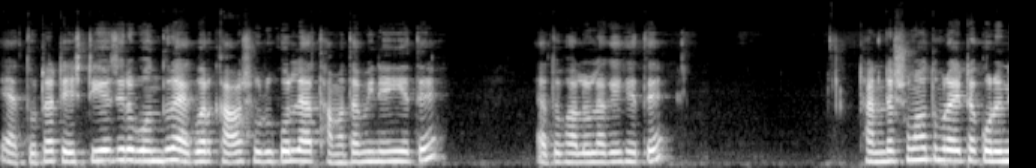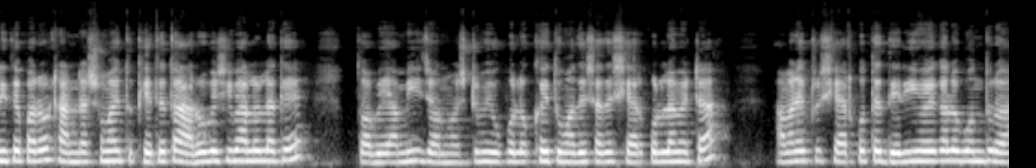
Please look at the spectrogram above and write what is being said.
এতটা টেস্টি হয়েছিল বন্ধুরা, একবার খাওয়া শুরু করলে আর থামাথামি নেই এতে। এত ভালো লাগে খেতে। ঠান্ডার সময় তোমরা এটা করে নিতে পারো। ঠান্ডার সময় তো খেতে তো আরও বেশি ভালো লাগে। তবে আমি জন্মাষ্টমী উপলক্ষেই তোমাদের সাথে শেয়ার করলাম এটা। আমার একটু শেয়ার করতে দেরি হয়ে গেল বন্ধুরা।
